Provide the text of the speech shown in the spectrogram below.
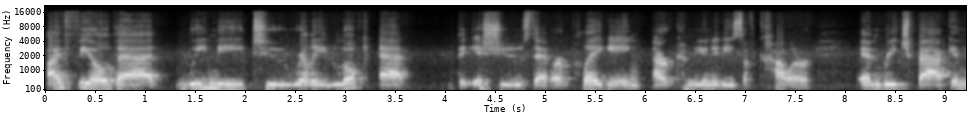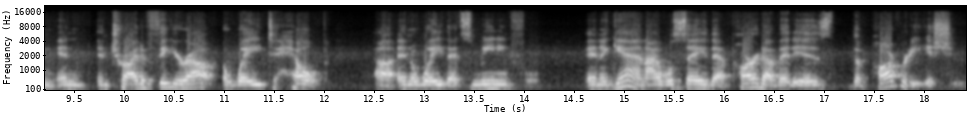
I feel that we need to really look at the issues that are plaguing our communities of color and reach back and, and, and try to figure out a way to help uh, in a way that's meaningful. And again, I will say that part of it is the poverty issue.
